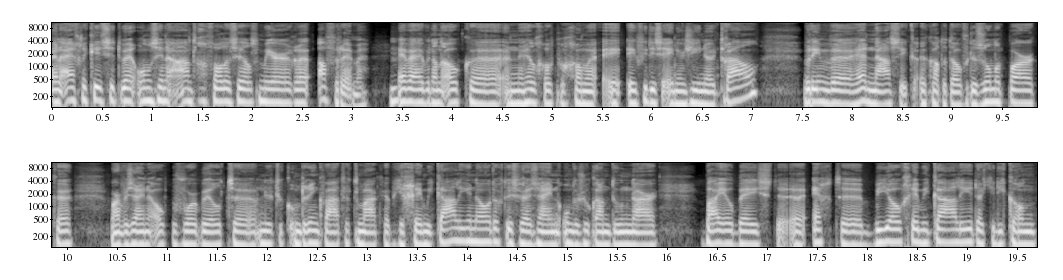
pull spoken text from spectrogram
En eigenlijk is het bij ons in een aantal gevallen zelfs meer uh, afremmen. Hm. En wij hebben dan ook uh, een heel groot programma e-, Evidis Energie Neutraal. Waarin we, hè, naast, ik, ik had het over de zonneparken. Maar we zijn ook bijvoorbeeld, uh, nu natuurlijk om drinkwater te maken heb je chemicaliën nodig. Dus wij zijn onderzoek aan het doen naar biobased, echte biochemicaliën. Dat je die kan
